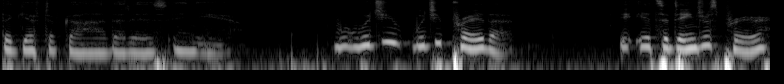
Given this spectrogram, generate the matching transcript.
the gift of God that is in you. W- would you would you pray that? It's a dangerous prayer,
